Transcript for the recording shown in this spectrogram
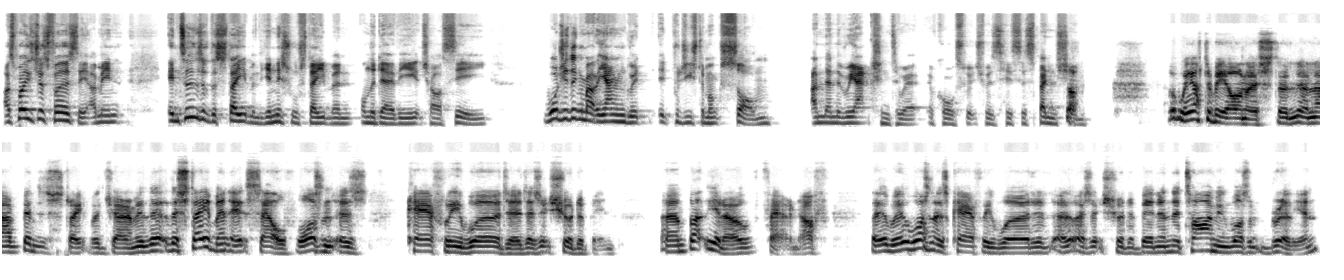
I suppose just firstly, I mean, in terms of the statement, the initial statement on the day of the EHRC, what do you think about the anger it, it produced amongst some, and then the reaction to it, of course, which was his suspension? But we have to be honest, and, and I've been straight with Jeremy. The, the statement itself wasn't as carefully worded as it should have been. Um, but, you know, fair enough. It, it wasn't as carefully worded uh, as it should have been, and the timing wasn't brilliant.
